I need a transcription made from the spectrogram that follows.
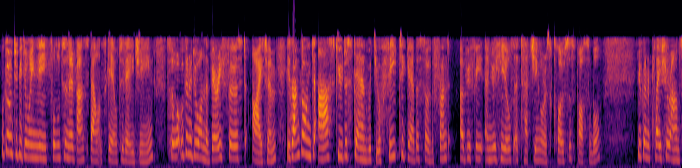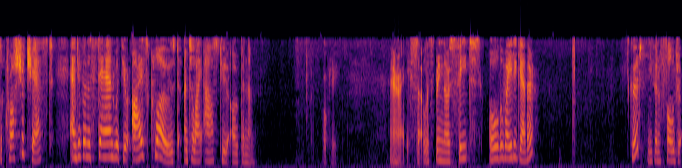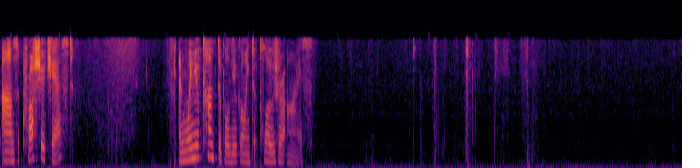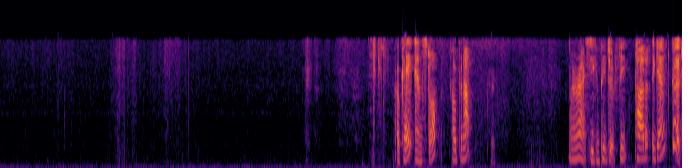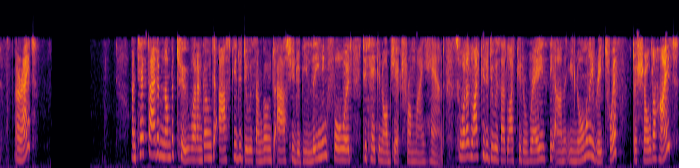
We're going to be doing the Fullerton Advanced Balance Scale today, Jean. So what we're going to do on the very first item is I'm going to ask you to stand with your feet together so the front of your feet and your heels are touching or as close as possible. You're going to place your arms across your chest and you're going to stand with your eyes closed until I ask you to open them. Okay. All right, so let's bring those feet all the way together. Good. You're going to fold your arms across your chest. And when you're comfortable, you're going to close your eyes. Okay, and stop. Open up. Okay. All right, so you can put your feet parted again. Good. All right. On test item number two, what I'm going to ask you to do is I'm going to ask you to be leaning forward to take an object from my hand. So what I'd like you to do is I'd like you to raise the arm that you normally reach with to shoulder height.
